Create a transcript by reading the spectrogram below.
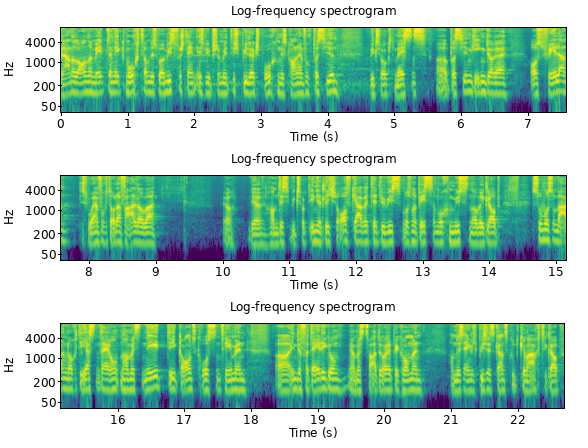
den einen oder anderen Meter nicht gemacht haben. Das war ein Missverständnis. Wir haben schon mit den Spielern gesprochen. Das kann einfach passieren. Wie gesagt, meistens äh, passieren Gegentore aus Fehlern. Das war einfach da der Fall, aber ja, wir haben das, wie gesagt, inhaltlich schon aufgearbeitet. Wir wissen, was wir besser machen müssen. Aber ich glaube, summa summarum nach die ersten drei Runden haben wir jetzt nicht die ganz großen Themen äh, in der Verteidigung. Wir haben jetzt zwei Tore bekommen, haben das eigentlich bis jetzt ganz gut gemacht. Ich glaube,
